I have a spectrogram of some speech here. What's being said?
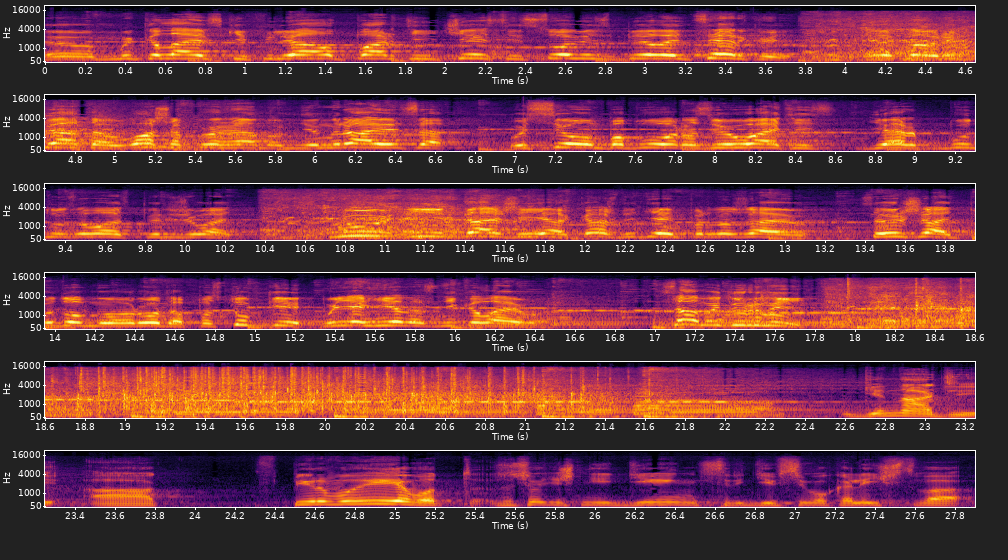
е, Миколаївський філіал партії честь совість Білої церкви. Я кажу, ребята, ваша програма мені подобається. Ось вам бабло, розвивайтесь, я буду за вас переживати. Ну і далі я кожен день продовжую совершать подобного рода поступки, бо я Гена з Ніколаєва. Самий дурний. Геннадий, а впервые вот за сегодняшний день среди всего количества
